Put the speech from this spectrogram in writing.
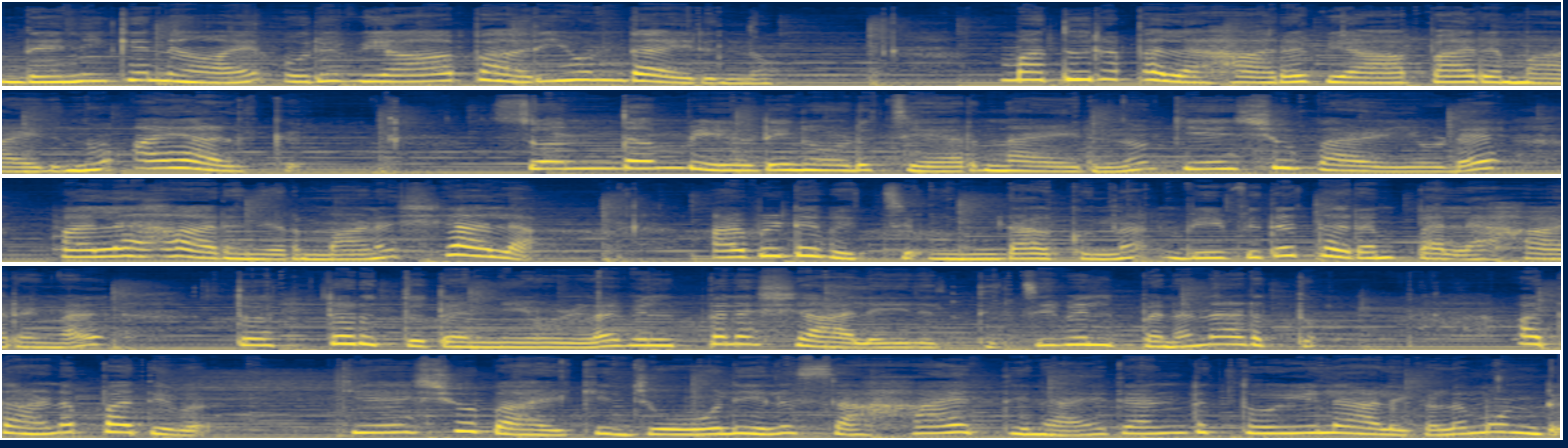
ധനികനായ ഒരു വ്യാപാരി ഉണ്ടായിരുന്നു. മധുര പലഹാര വ്യാപാരമായിരുന്നു അയാൾക്ക്. സ്വന്തം വീടിനോട് ചേർന്നായിരുന്നു കേശുബായിയുടെ പലഹാര നിർമ്മാണശാല. അവിടെ വെച്ച് ഉണ്ടാക്കുന്ന വിവിധ തരം പലഹാരങ്ങൾ തൊട്ടടുത്തു തന്നെയുള്ള വിൽപ്പനശാലയിലെത്തിച്ച് വിൽപ്പന നടത്തും. അതാണ് പതിവ്. കേശുബായിക്ക് ജോലിയിൽ സഹായത്തിനായി രണ്ട് തൊഴിലാളികളുമുണ്ട്.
